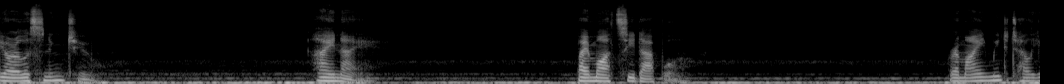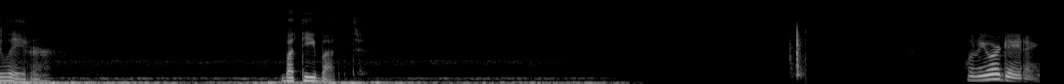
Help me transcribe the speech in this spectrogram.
You're listening to Hainai by Motzi Dapul. Remind me to tell you later. Batibat. When we were dating,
